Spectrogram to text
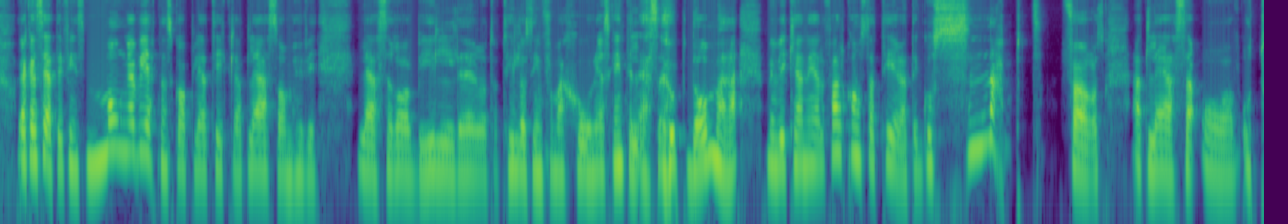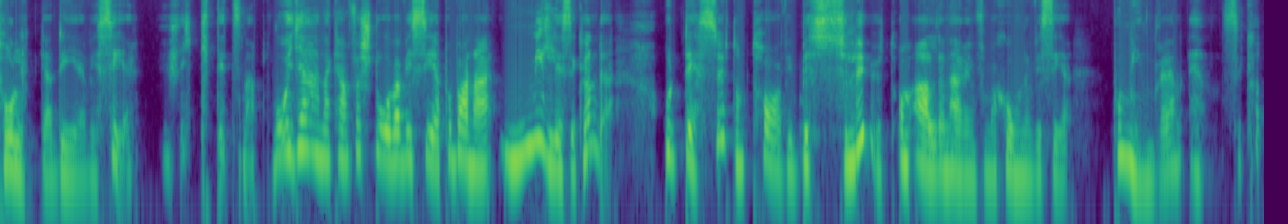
Och jag kan säga att det finns många vetenskapliga artiklar att läsa om hur vi läser av bilder och tar till oss information. Jag ska inte läsa upp dem här, men vi kan i alla fall konstatera att det går snabbt för oss att läsa av och tolka det vi ser riktigt snabbt. Vår hjärna kan förstå vad vi ser på bara några millisekunder. Och dessutom tar vi beslut om all den här informationen vi ser på mindre än en sekund.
